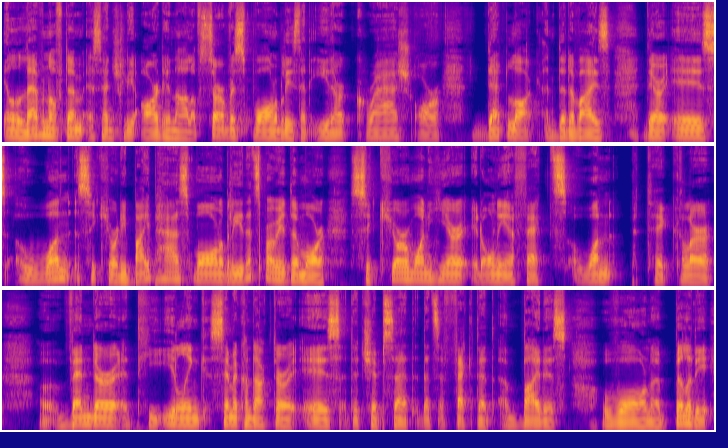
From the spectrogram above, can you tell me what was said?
11 of them essentially are denial of service vulnerabilities that either crash or deadlock the device. There is one security bypass vulnerability. That's probably the more secure one here. It only affects one particular uh, vendor. Telink Semiconductor is the chipset that's affected by this vulnerability.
